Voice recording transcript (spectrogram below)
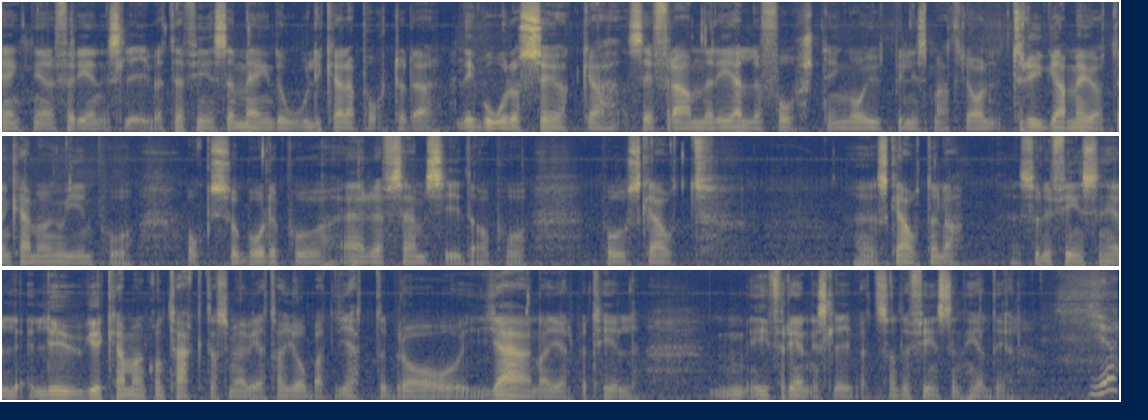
kränkningar i föreningslivet. Det finns en mängd olika rapporter där. Det går att söka sig fram när det gäller forskning och utbildningsmaterial. Trygga möten kan man gå in på också, både på RFs hemsida och på, på scout, eh, scouterna. Så det finns en hel... Luger kan man kontakta som jag vet har jobbat jättebra och gärna hjälper till mm, i föreningslivet. Så det finns en hel del. Ja,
